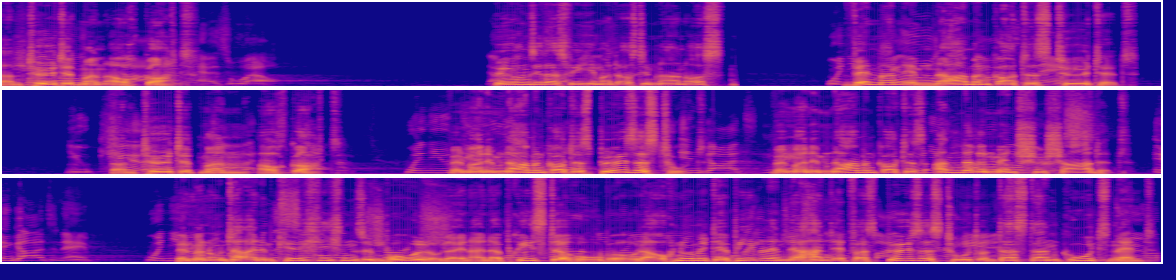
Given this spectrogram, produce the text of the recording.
dann tötet man auch Gott. Hören Sie das wie jemand aus dem Nahen Osten. Wenn man im Namen Gottes tötet, dann tötet man auch Gott. Wenn man im Namen Gottes Böses tut, wenn man im Namen Gottes anderen Menschen schadet, wenn man unter einem kirchlichen Symbol oder in einer Priesterrobe oder auch nur mit der Bibel in der Hand etwas Böses tut und das dann gut nennt,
